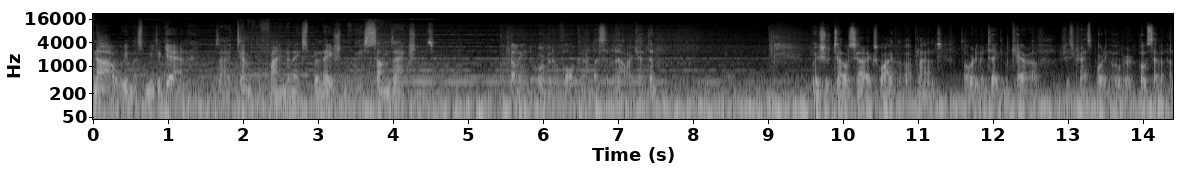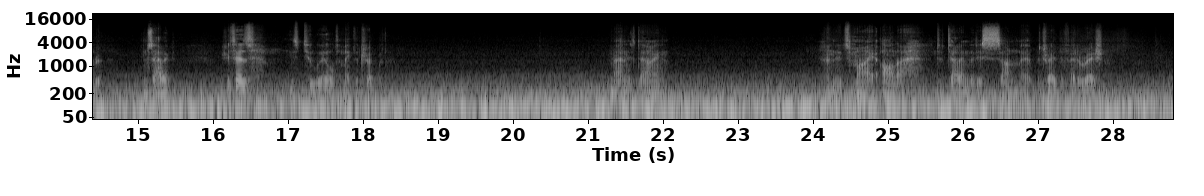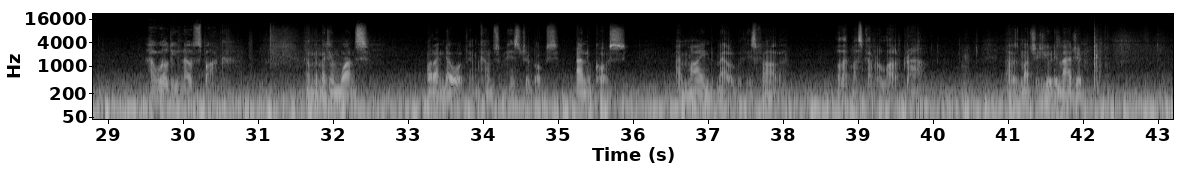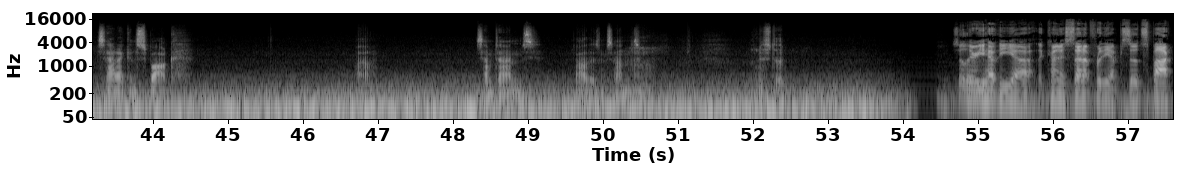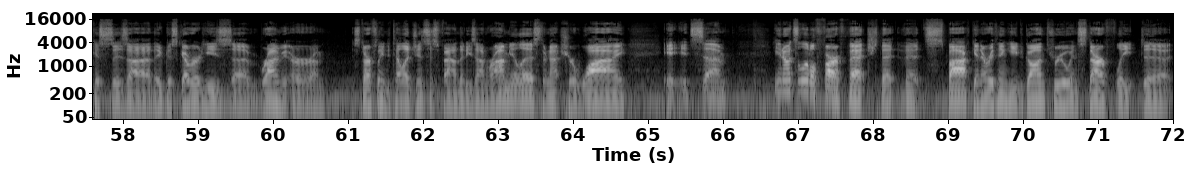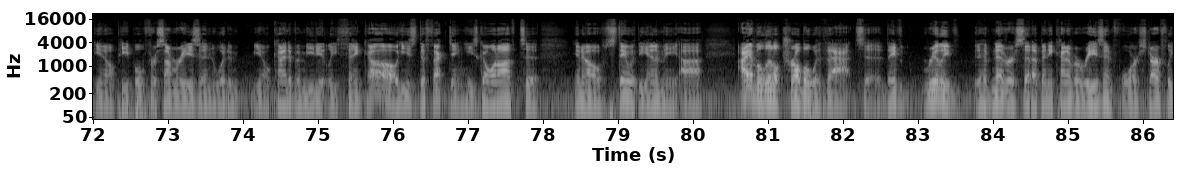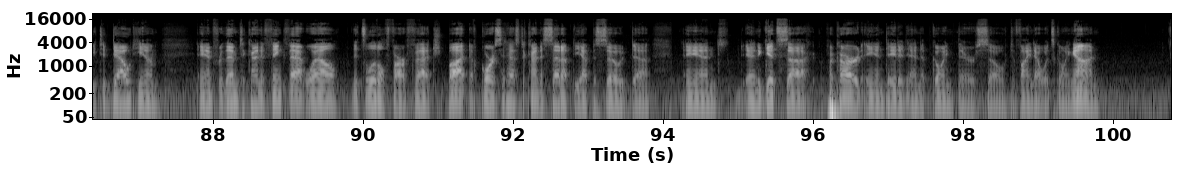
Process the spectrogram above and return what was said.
Now we must meet again as I attempt to find an explanation for his son's actions. We're coming into orbit of Vulcan in less than an hour, Captain. We should tell Sarek's wife of our plans. It's already been taken care of. She's transporting over at 0700. And Sarek? She says he's too ill to make the trip with her. Man is dying. And it's my honor to tell him that his son may have betrayed the Federation. How well do you know Spock? I only met him once. What I know of him comes from history books. And, of course, I mind meld with his father. Well, that must cover a lot of ground. Not as much as you'd imagine. Sarek and Spock. Well, sometimes fathers and sons. Hmm. Understood. So there you have the uh, the kind of setup for the episode. Spock is, is uh, they've discovered he's uh, Rom- or um, Starfleet intelligence has found that he's on Romulus. They're not sure why. It, it's um, you know it's a little far fetched that that Spock and everything he'd gone through in Starfleet. Uh, you know, people for some reason would you know kind of immediately think, oh, he's defecting. He's going off to you know stay with the enemy. Uh, I have a little trouble with that. Uh, they've really have never set up any kind of a reason for Starfleet to doubt him, and for them to kind of think that, well, it's a little far fetched. But of course, it has to kind of set up the episode, uh, and and it gets uh, Picard and Data to end up going there, so to find out what's going on.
